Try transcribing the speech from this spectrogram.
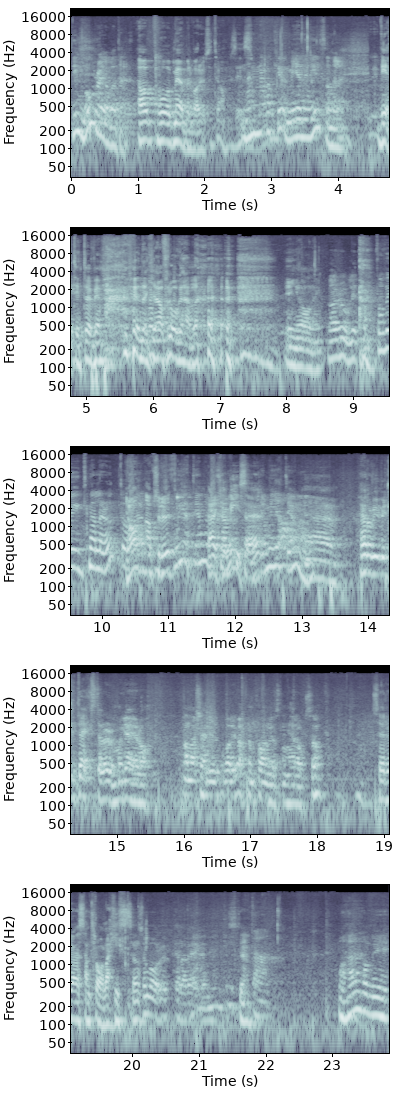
Din mor har jobbat här? Ja, på möbelvaruhuset, ja. Precis. Nej, men vad kul. Med Jenny Nilsson, eller? Vet inte. Vem, det kan jag fråga henne. Ingen aning. Vad roligt. Får vi knalla runt? Då? Ja, absolut. Jag kan visa er. Ja, men jättegärna. Uh, här har vi byggt lite extra rum och grejer. Då. Annars är det, var det öppen planlösning här också. Så är det den centrala hissen som går upp hela vägen. Och här har vi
